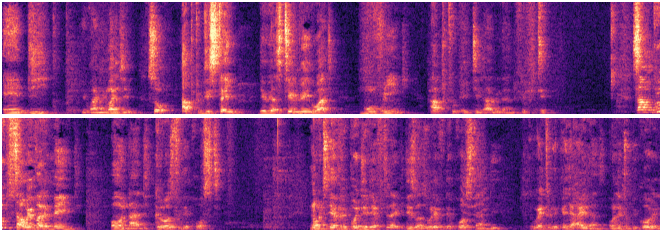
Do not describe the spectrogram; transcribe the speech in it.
AD. You can imagine. So up to this time, they were still doing what? Moving up to 1850. Some groups, however, remained on and close to the coast. Not everybody left, like these ones who left the coast and went to the Kenya Highlands, only to be called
